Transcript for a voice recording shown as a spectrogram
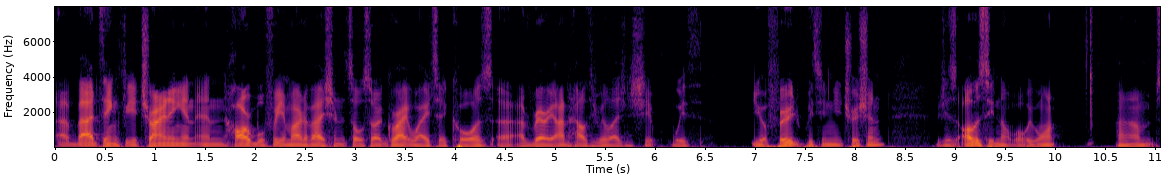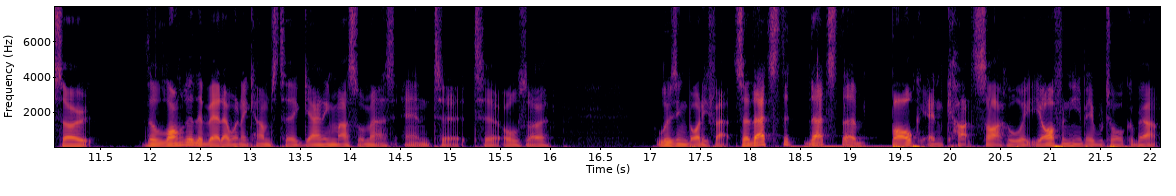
a, bad thing for your training and, and horrible for your motivation, it's also a great way to cause a, a very unhealthy relationship with your food, with your nutrition, which is obviously not what we want. Um, so the longer the better when it comes to gaining muscle mass and to, to also losing body fat. So that's the that's the bulk and cut cycle that you often hear people talk about.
